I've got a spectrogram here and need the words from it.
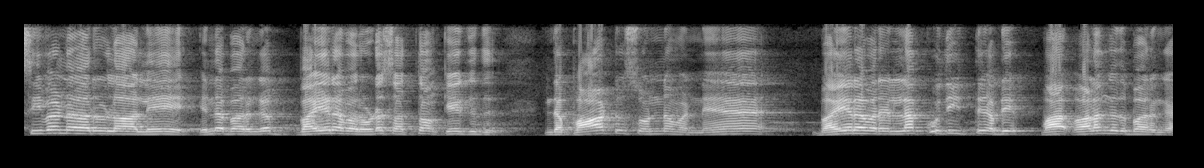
சிவன் அருளாலே என்ன பாருங்க பைரவரோட சத்தம் கேட்குது இந்த பாட்டு சொன்னவொடனே பைரவர் எல்லாம் குதித்து அப்படியே வ வழங்குது பாருங்க.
